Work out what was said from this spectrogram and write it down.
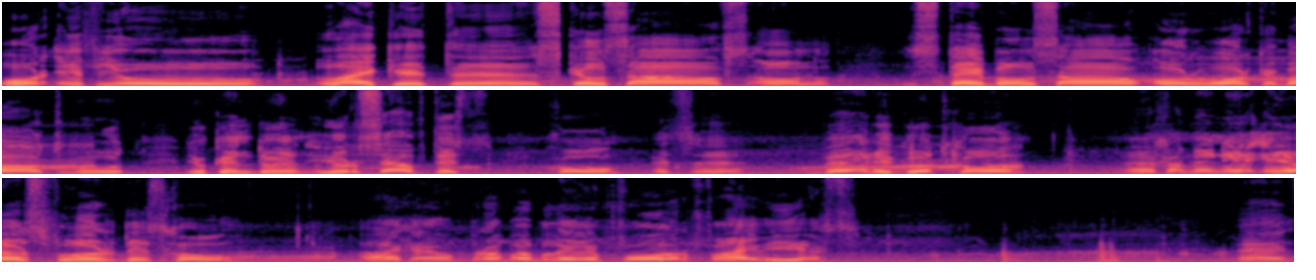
or if you like it, uh, skill sows on stable sow or work about wood, you can do yourself this home. It's a very good home. Uh, how many years for this home? I have probably four, five years. And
